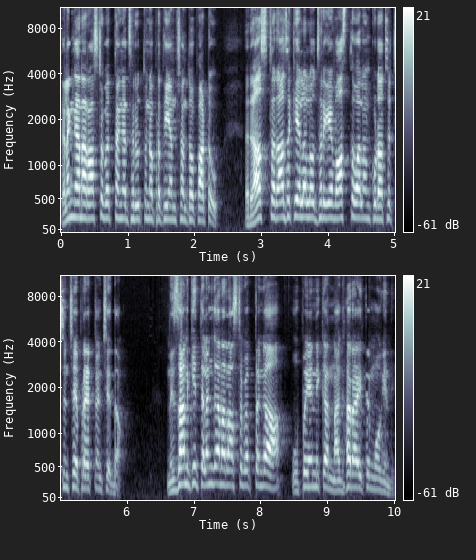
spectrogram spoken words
తెలంగాణ రాష్ట్ర జరుగుతున్న ప్రతి అంశంతో పాటు రాష్ట్ర రాజకీయాలలో జరిగే వాస్తవాలను కూడా చర్చించే ప్రయత్నం చేద్దాం. నిజానికి తెలంగాణ రాష్ట్ర వ్యాప్తంగా ఉప ఎన్నిక నగర అయితే మోగింది.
